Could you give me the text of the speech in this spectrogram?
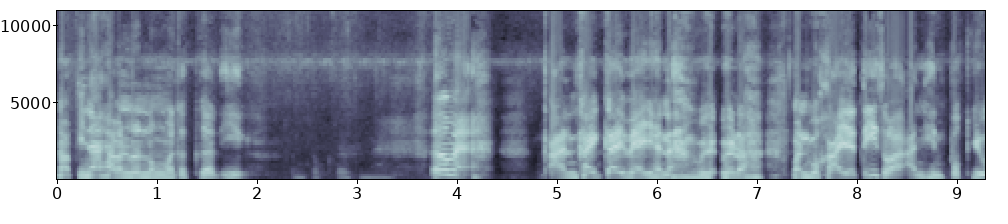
เนาะปีหน้าถ้ามันเลื่อนลงมันก็เกิดอีกฝนตกเกิดขึ้นมาเออแม่อ่านไข่ไก่แม่อยันนะเวเวลา มันบ่ไข่แต่ตีสว่าอันเห็นปกอยู่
